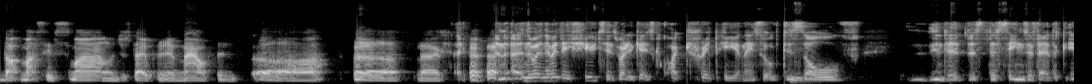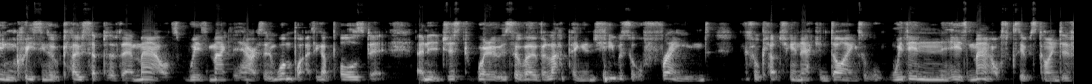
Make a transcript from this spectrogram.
that massive smile and just opening her mouth and uh, uh, no. and, and the, way, they shoot it is when it gets quite trippy and they sort of dissolve the, the, the scenes of their the increasing sort of close-ups of their mouths with Maggie Harris. And at one point, I think I paused it, and it just where it was sort of overlapping, and she was sort of framed, sort of clutching her neck and dying, sort of within his mouth because it was kind of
